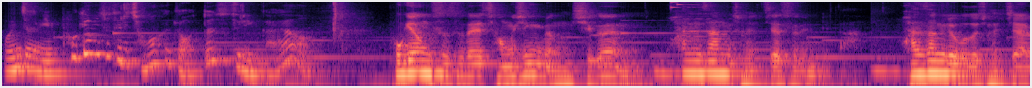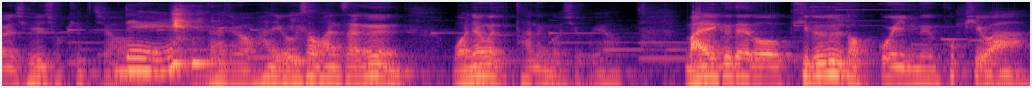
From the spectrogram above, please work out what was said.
원장님, 포경 수술이 정확하게 어떤 수술인가요? 포경 수술의 정식 명식은 환상 절제술입니다. 환상적으로 절제하면 제일 좋겠죠. 네. 하지만 환- 여기서 환상은 원형을 뜻하는 것이고요. 말 그대로 귀두를 덮고 있는 포피와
